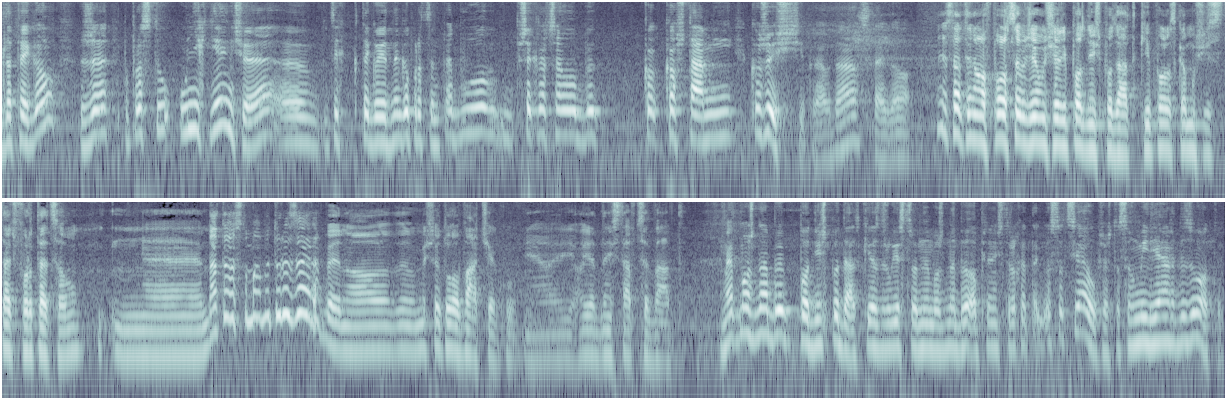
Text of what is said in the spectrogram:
dlatego, że po prostu uniknięcie e, tych, tego 1% było, przekraczałoby ko kosztami korzyści, prawda, z tego. Niestety, no, w Polsce będziemy musieli podnieść podatki. Polska musi stać fortecą. Mm, e, Natomiast tu mamy tu rezerwy. No, myślę tu o VAT-ie głównie, o jednej stawce VAT. Jak można by podnieść podatki, a z drugiej strony można by obciąć trochę tego socjału, przecież to są miliardy złotych.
